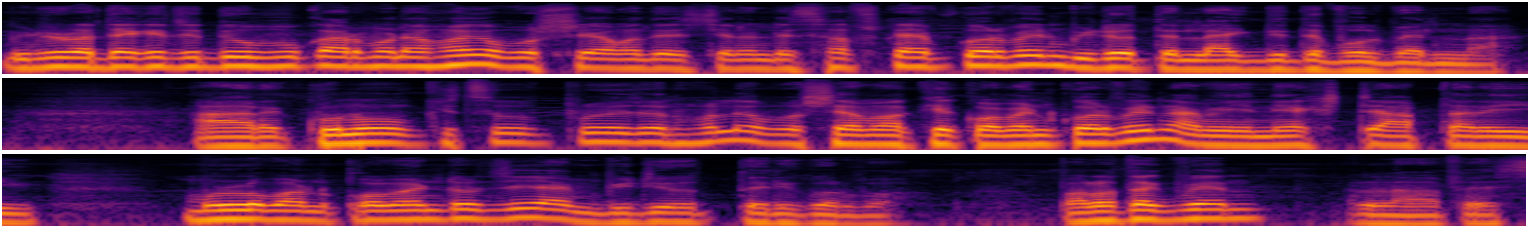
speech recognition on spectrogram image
ভিডিওটা দেখে যদি উপকার মনে হয়, অবশ্যই আমাদের চ্যানেলটি সাবস্ক্রাইব করবেন, ভিডিওতে লাইক দিতে বলবেন না। আর কোনো কিছু প্রয়োজন হলে অবশ্যই আমাকে কমেন্ট করবেন। আমি নেক্সটে আপনার এই মূল্যবান কমেন্ট অনুযায়ী আমি ভিডিও তৈরি করব। ভালো থাকবেন, আল্লাহ হাফেজ।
